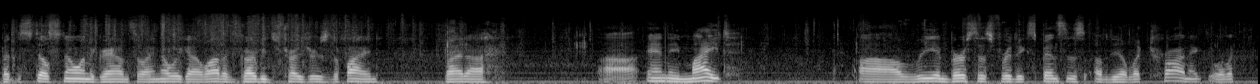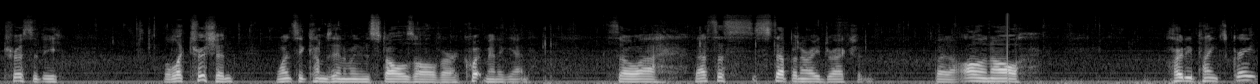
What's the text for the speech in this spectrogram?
but there's still snow on the ground, so I know we got a lot of garbage treasures to find. But uh, uh, and they might uh, reimburse us for the expenses of the electronic electricity electrician once he comes in and installs all of our equipment again. So uh, that's a step in the right direction. But uh, all in all, HardiePlank's great.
